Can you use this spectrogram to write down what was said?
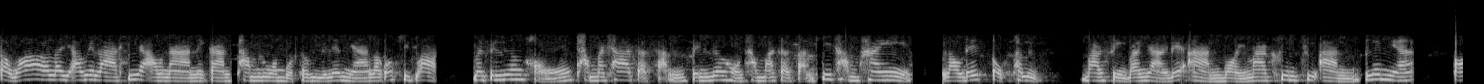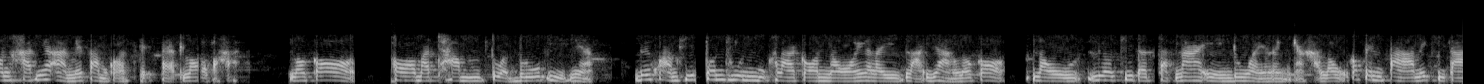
แต่ว่าระยะเวลาที่ยาวนานในการทำรวมบทกวีเล่มนี้เราก็คิดว่า มันเป็นเรื่องของธรรมชาติจัดสรร เป็นเรื่องของธรรมะจัดสรรที่ทำให้เราได้ตกผลึกบางสิ่งบางอย่างได้อ่านบ่อยมากขึ้นคืออ่านเล่มนี้ตอนคัดเนี่ยอ่านไม่ต่ำกว่าเจ็ดแปดรอบอะค่ะ แล้วก็พอมาทำตรวจบรูฟอีกเนี่ย ด้วยความที่ต้นทุนบุคลากรน้อยอะไรหลายอย่าง แล้วก็เราเลือกที่จะจัดหน้าเองด้วยอะไรอย่างเงี้ยค่ะ เราก็เป็นตาไม่กี่ตา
